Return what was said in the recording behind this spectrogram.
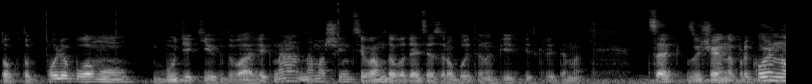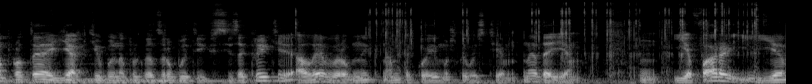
Тобто, по-любому, будь-яких два вікна на машинці вам доведеться зробити напіввідкритими. Це, звичайно, прикольно, проте я хотів би, наприклад, зробити їх всі закриті, але виробник нам такої можливості не дає. Є фари і є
